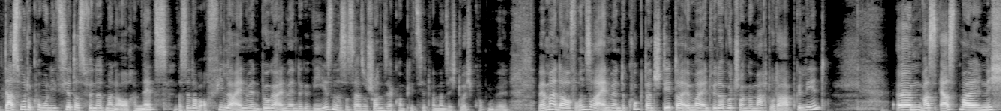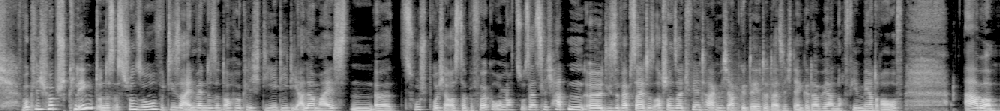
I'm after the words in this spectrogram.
Das wurde kommuniziert, das findet man auch im Netz. Das sind aber auch viele Einwände, Bürgereinwände gewesen. Das ist also schon sehr kompliziert, wenn man sich durchgucken will. Wenn man da auf unsere Einwände guckt, dann steht da immer entweder wird schon gemacht oder abgelehnt ähm, was erstmal nicht wirklich hübsch klingt. Und es ist schon so, diese Einwände sind auch wirklich die, die die allermeisten äh, Zusprüche aus der Bevölkerung noch zusätzlich hatten. Äh, diese Webseite ist auch schon seit vielen Tagen nicht abgedatet, also ich denke, da wären noch viel mehr drauf. Aber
